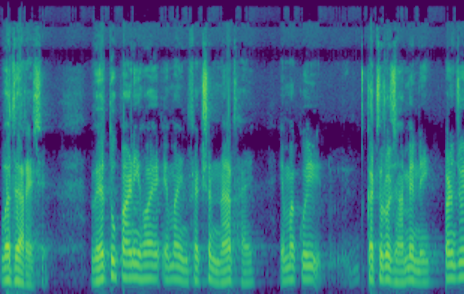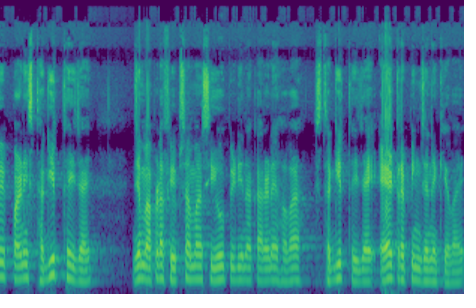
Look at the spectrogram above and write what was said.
વધારે છે. વહેતું પાણી હોય એમાં ઇન્ફેક્શન ના થાય, એમાં કોઈ કચરો જામે નહીં. પણ જો એ પાણી સ્થગિત થઈ જાય, જેમ આપણા ફેફસામાં સીઓપીડીના કારણે હવા સ્થગિત થઈ જાય એર ટ્રેપિંગ જેને કહેવાય,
